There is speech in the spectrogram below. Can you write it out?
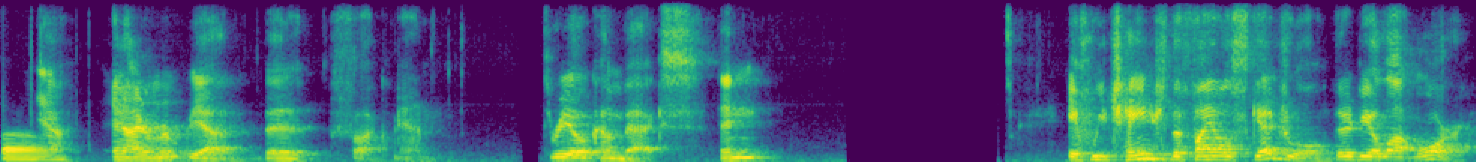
Um, Yeah. And I remember, yeah, the fuck, man. 3 0 comebacks. And if we changed the final schedule, there'd be a lot more.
